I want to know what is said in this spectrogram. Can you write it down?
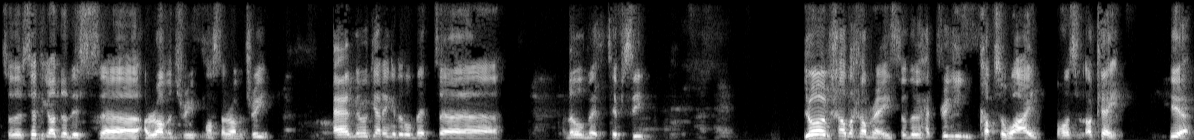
So they're sitting under this uh, arava tree, plus arava tree, and they were getting a little bit, uh, a little bit tipsy. So they're drinking cups of wine. One says, "Okay, here,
